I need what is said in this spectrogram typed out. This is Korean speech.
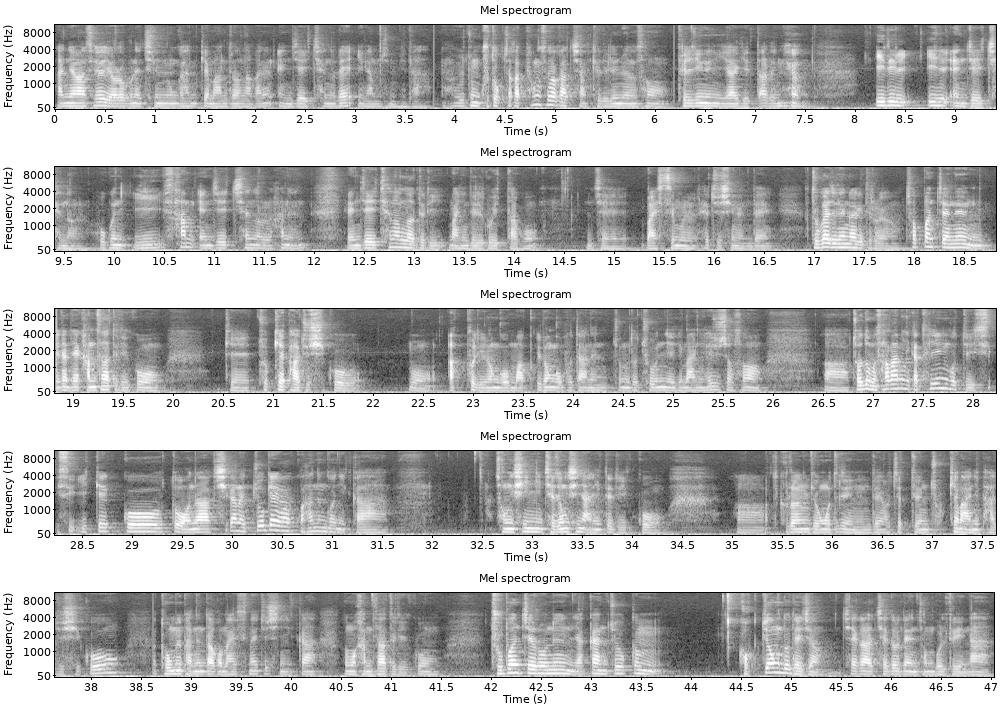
안녕하세요. 여러분의 질문과 함께 만들어 나가는 NJ 채널의 이남주입니다. 요즘 구독자가 평소와 같지 않게 늘면서 들리는 이야기에 따르면 1일 1 NJ 채널 혹은 2, 3 NJ 채널을 하는 NJ 채널러들이 많이 늘고 있다고 이제 말씀을 해주시는데 두 가지 생각이 들어요. 첫 번째는 일단 되게 감사드리고 이렇게 좋게 봐주시고 뭐 악플 이런 거 막 이런 거보다는 좀 더 좋은 얘기 많이 해주셔서 어, 저도 뭐 사람이니까 틀리는 것도 있, 겠고또 워낙 시간을 쪼개갖고 하는 거니까 정신이 제정신이 아닐 때도 있고 어, 그런 경우들이 있는데 어쨌든 좋게 많이 봐주시고 도움을 받는다고 말씀해 주시니까 너무 감사드리고 두 번째로는 약간 조금 걱정도 되죠. 제가 제대로 된 정보를 드리나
